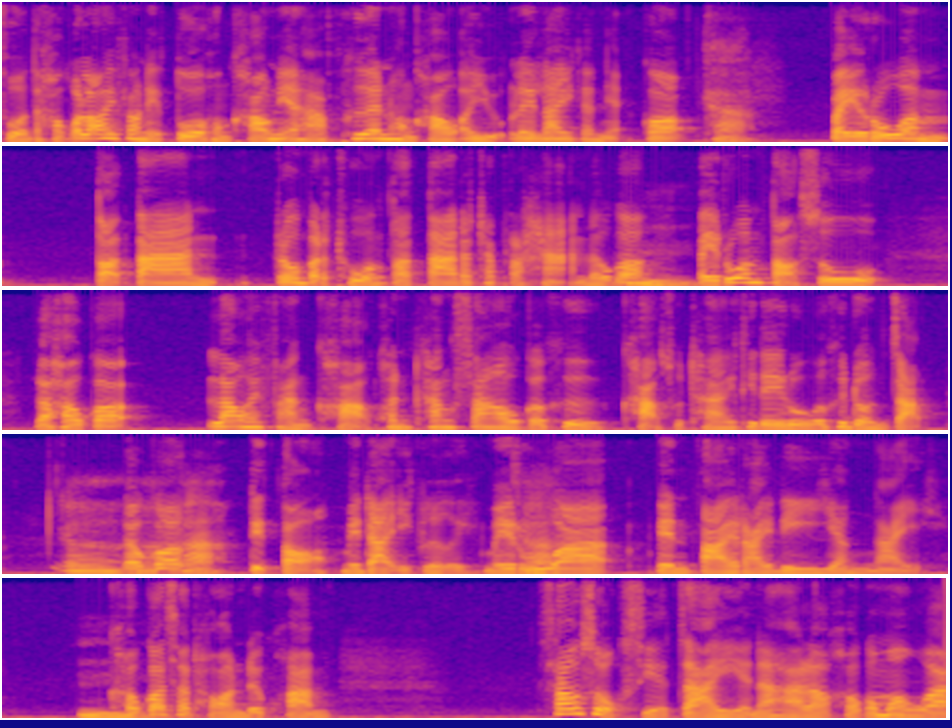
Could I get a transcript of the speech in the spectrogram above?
ส่วนแต่เขาก็เล่าให้ฟังเนี่ยตัวของเขาเนี่ยนะคะเพื่อนของเขาอายุไล่ๆกันเนี่ยก็ค่ะไปร่วม ต่อต้านร่วมประท้วงต่อต้านรัฐประหาร แล้วก็อืมไปร่วมต่อสู้ แล้วเขาก็เล่าให้ฟังข่าวค่อนข้างเศร้าก็คือข่าวสุดท้ายที่ได้รู้ก็คือโดนจับเออแล้วก็ค่ะติดต่อไม่ได้อีกเลย ไม่รู้ค่ะว่าเป็นตายร้ายดียังไงอืมเขาก็สะท้อนด้วยความเศร้าโศกเสียใจอะนะคะ แล้วเขาก็มองว่า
